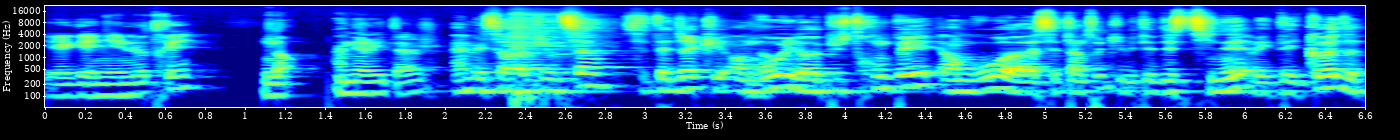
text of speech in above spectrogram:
Il a gagné une loterie? Un héritage Ah mais ça aurait pu être ça, c'est-à-dire qu'en gros il aurait pu se tromper, en gros euh, c'était un truc qui lui était destiné avec des codes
